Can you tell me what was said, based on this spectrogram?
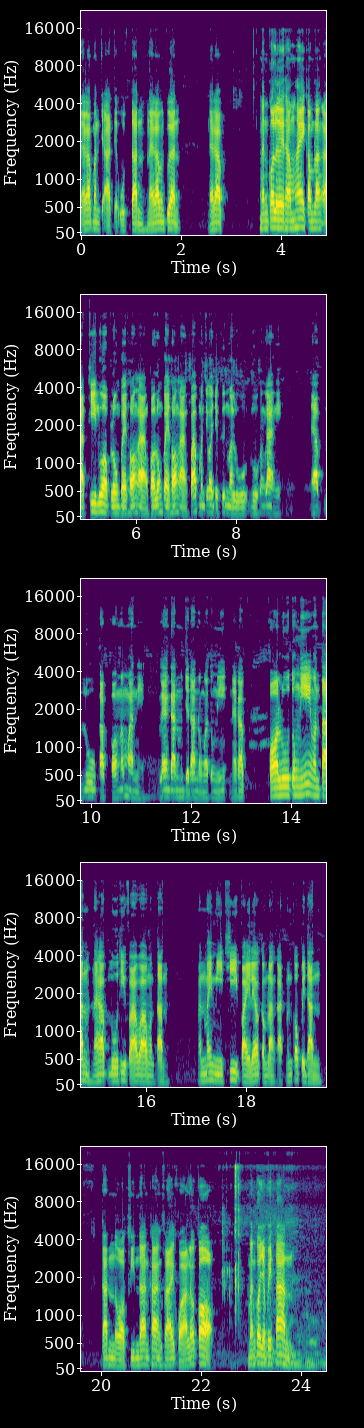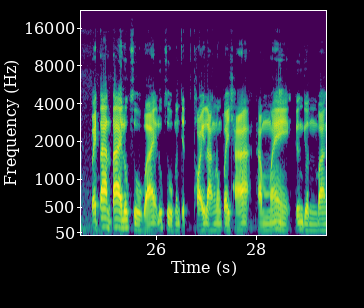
นะครับ มันจะอาจจะอุดตันนะครับเพื่อนๆนะครับมันก็เลยทำให้กำลังอัดที่รวบลงไปท้องอ่าง พอลงไปท้องอ่างปั๊บมันก็จะขึ้นมารูรูข้างล่างนี้นะครับรูกลับของน้ำมันนี่แรงดันมันจะดันออกมาตรงนี้นะครับ พอรูตรงนี้มันตันนะครับ รูที่ฝาวาล์วมันตัน มันไม่มีที่ไปแล้วกำลังอัดมันก็ไปดัน ดันออกซีนด้านข้างซ้ายขวาแล้วก็ มันก็จะไปต้าน ไปต้านใต้ลูกสูบไว้ ลูกสูบมันจะถอยหลังลงไปช้าทำให้เครื่องยนต์บาง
